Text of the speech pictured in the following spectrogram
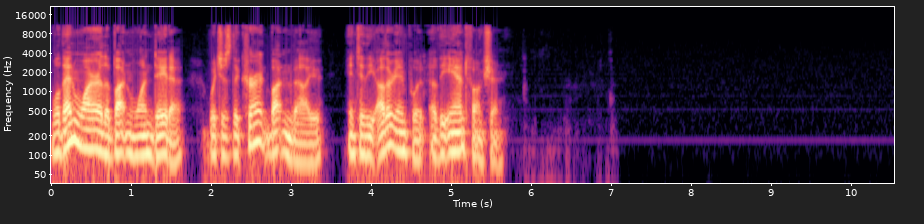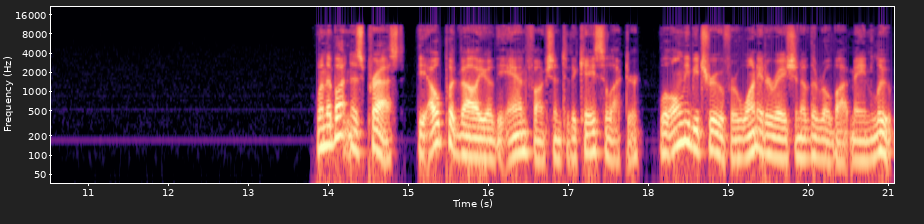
We'll then wire the button 1 data which is the current button value, into the other input of the AND function. When the button is pressed, the output value of the AND function to the case selector will only be true for one iteration of the robot main loop.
